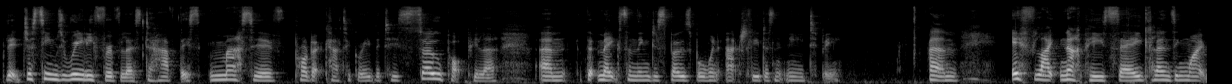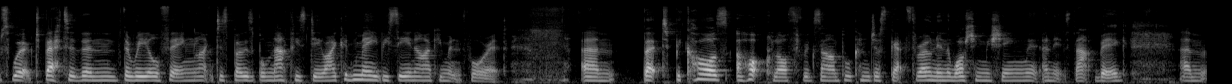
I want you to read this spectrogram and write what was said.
But it just seems really frivolous to have this massive product category that is so popular um, that makes something disposable when it actually doesn't need to be. Um, if, like nappies, say, cleansing wipes worked better than the real thing, like disposable nappies do, I could maybe see an argument for it. Um, but because a hot cloth, for example, can just get thrown in the washing machine and it's that big, um,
